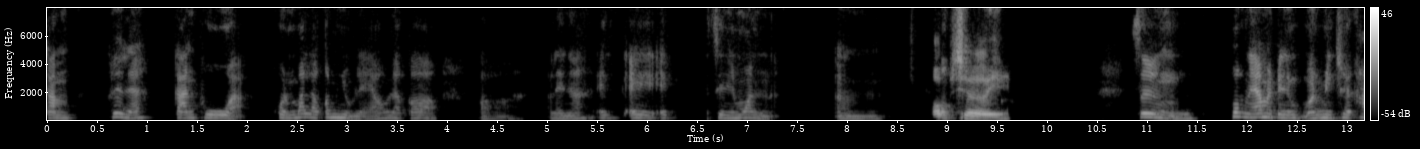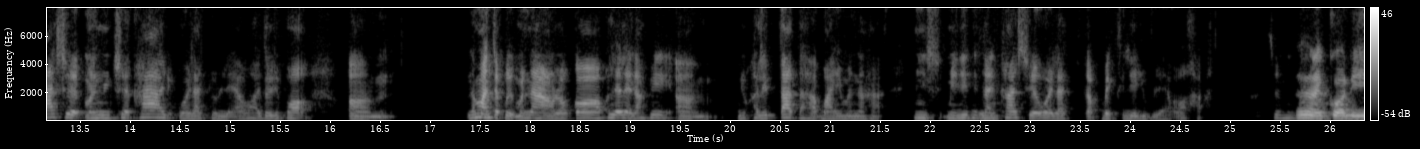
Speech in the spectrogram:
กำเขาเรียกนะการพูอะ คนบ้านเราก็มีอยู่แล้ว แล้วก็เอ่ออะไรนะไอไอไอซินนามอนอืมอบเชยซึ่งอืม พวกเนี้ยมันเป็นมันมีเชื้อฆ่าเชื้อมันมีเชื้อฆ่าไวรัสอยู่แล้วค่ะโดยเฉพาะเอ่อน้ำมันจากเปลือกมะนาวแล้วก็เขาเรียกอะไรนะพี่เอ่อยูคาลิปตัสอะค่ะใบมันนะคะมีมีฤทธิ์ในการฆ่าเชื้อไวรัสกับแบคทีเรียอยู่แล้วอะค่ะซึ่งจริงๆถ้าในแล้วกรณี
